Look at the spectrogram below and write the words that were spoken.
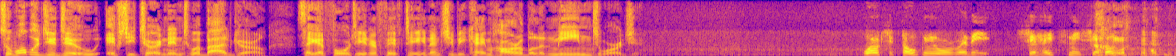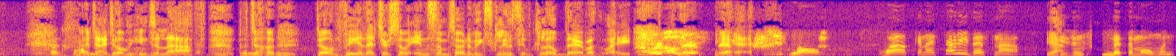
So what would you do if she turned into a bad girl, say at 14 or 15, and she became horrible and mean towards you? Well, she told me already. She hates me. She goes. I, I don't mean to laugh, but don't, don't feel that you're so in some sort of exclusive club there, by the way. No, we're all there. Yeah. Well, well, can I tell you this now? Yeah. She's in school at the moment.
